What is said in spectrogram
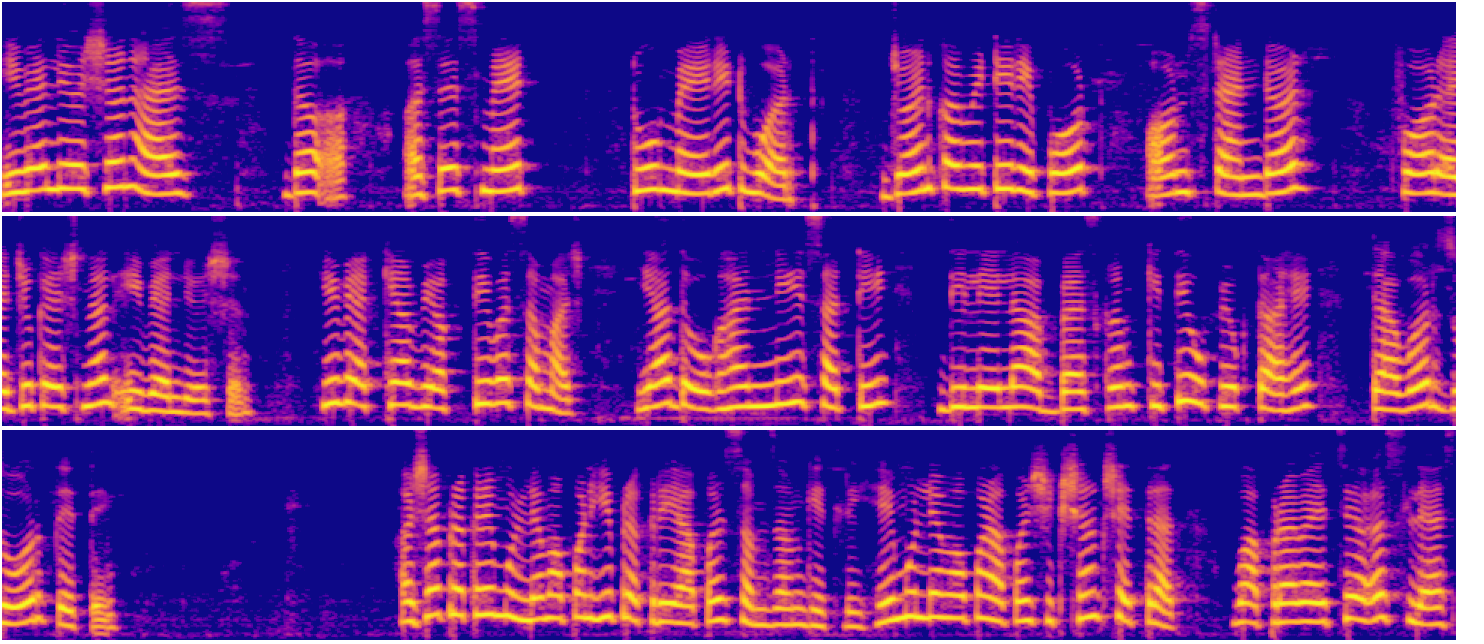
Evaluation as the assessment to merit worth joint committee report on standard for educational evaluation ही व्याख्या व्यक्ती व समाज या दोघांनीसाठी दिलेला अभ्यासक्रम किती उपयुक्त आहे त्यावर जोर देते. अशा प्रकारे मूल्यमापन ही प्रक्रिया आपण समजावून घेतली. हे मूल्यमापन आपण शिक्षण क्षेत्रात वापरावयाचे असल्यास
